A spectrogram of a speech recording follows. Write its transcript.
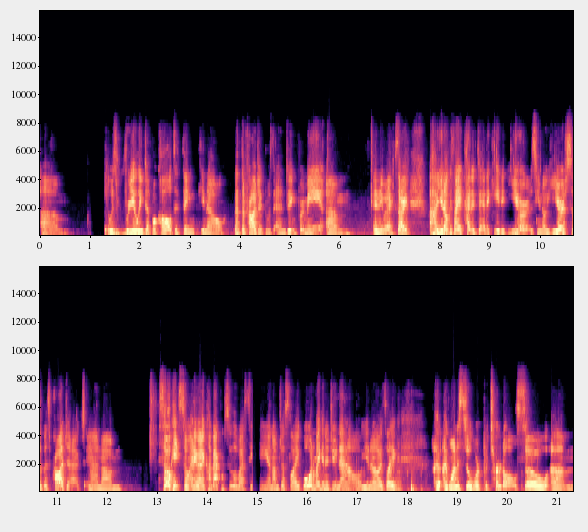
Um, it was really difficult to think, you know, that the project was ending for me. Um, anyway, sorry, uh, you know, because I had kind of dedicated years, you know, years to this project, and um, so okay, so anyway, I come back from Sulawesi, and I'm just like, well, what am I going to do now? You know, it's like I, I want to still work with turtles. So, um,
